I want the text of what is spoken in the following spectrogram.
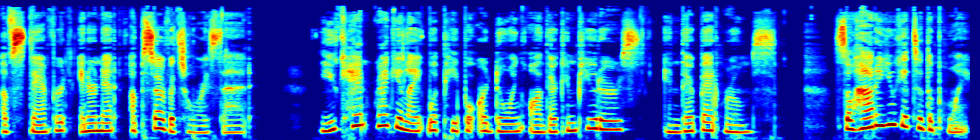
of Stanford Internet Observatory said, You can't regulate what people are doing on their computers in their bedrooms. So, how do you get to the point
